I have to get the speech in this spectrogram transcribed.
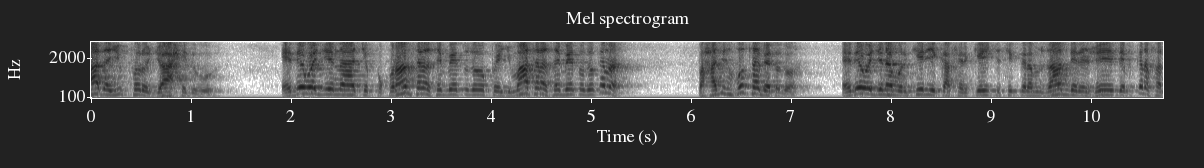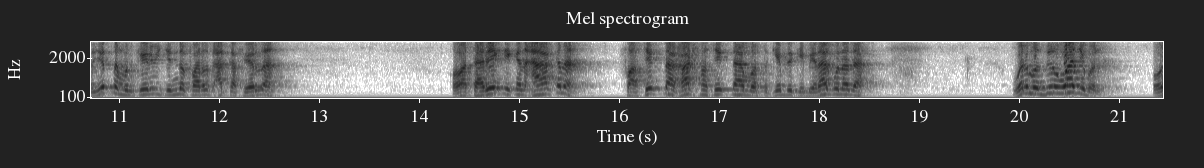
هذا یکفر جاحده ا د وجه نه چې په قرآن سره ثبت دو په اجماع سره ثبت دو کنه په حدیث خود ثبت دو ا د وجه نه منکر یې کافر کوي چې سکه رمضان د رژې د کنه فرضیت نه منکر وي چې نه فرض ا کافر ده او تاریخ کې کنه هغه کنه فاسق ته غټ فاسق ته مرتکب د کبیره ګناه ده ول مزدور واجب او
